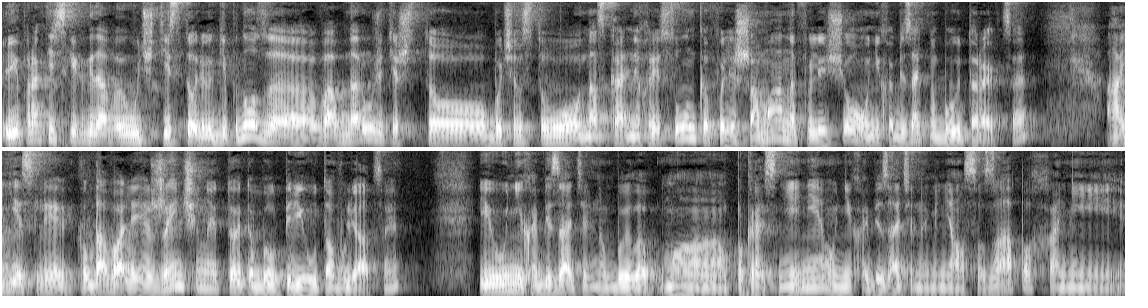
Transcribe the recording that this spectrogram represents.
И практически, когда вы учите историю гипноза, вы обнаружите, что большинство наскальных рисунков или шаманов или еще, у них обязательно будет эрекция. А если колдовали женщины, то это был период овуляции. И у них обязательно было покраснение, у них обязательно менялся запах, они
